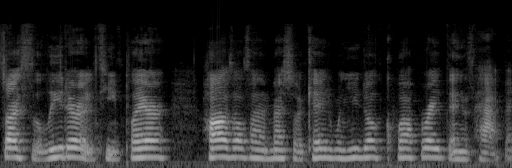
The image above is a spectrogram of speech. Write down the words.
Starks is the leader and team player. Hobbs also had a match with Cage. When you don't cooperate, things happen.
